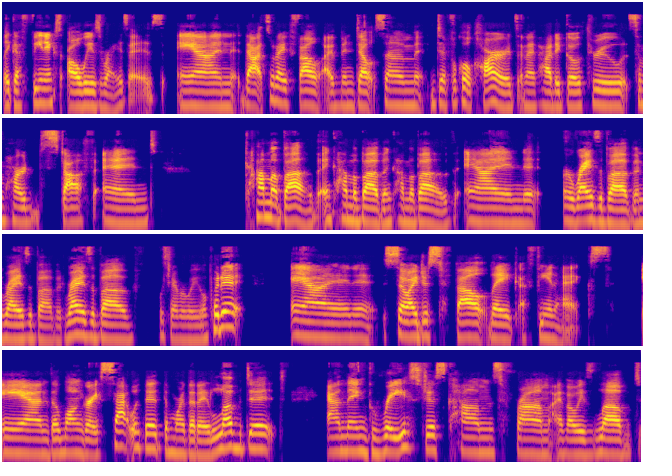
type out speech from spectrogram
Like a Phoenix always rises. And that's what I felt. I've been dealt some difficult cards and I've had to go through some hard stuff and come above and come above and come above and or rise above and rise above and rise above whichever way you put it. And so I just felt like a phoenix. And the longer I sat with it, the more that I loved it. And then grace just comes from I've always loved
